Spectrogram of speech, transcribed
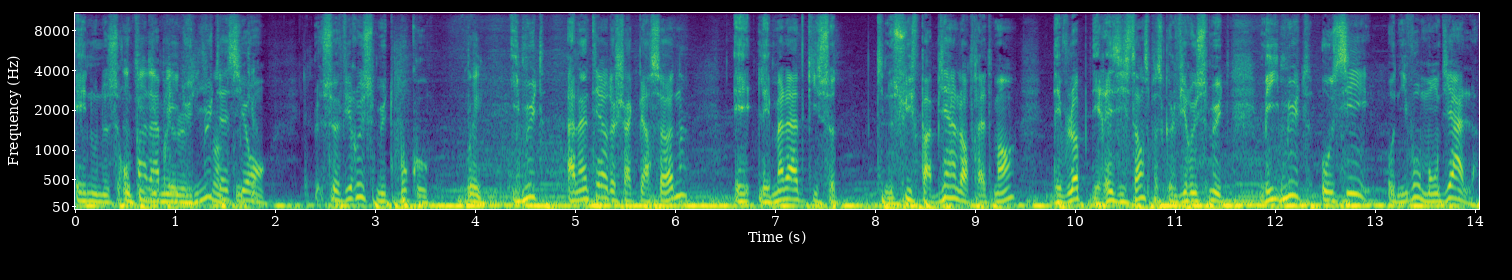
et nous ne serons pas à l'abri d'une mutation. Ce virus mute beaucoup. Oui. Il mute à l'intérieur de chaque personne et les malades qui, se, qui ne suivent pas bien leur traitement développent des résistances parce que le virus mute. Mais il mute aussi au niveau mondial.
